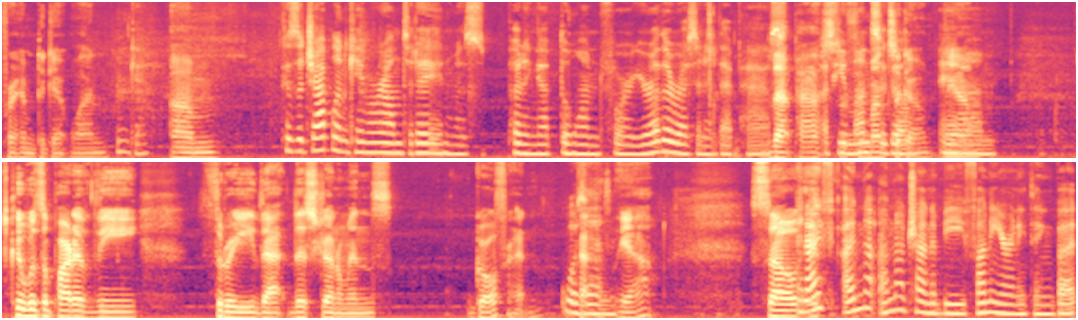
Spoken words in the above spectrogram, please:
for him to get one. Okay. Um, Because the chaplain came around today and was putting up the one for your other resident that passed that passed a few months, ago. And yeah. um, Who was a part of the three that this gentleman's girlfriend was passed. in. Yeah. So And it- I, f- I'm not, I'm not trying to be funny or anything, but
